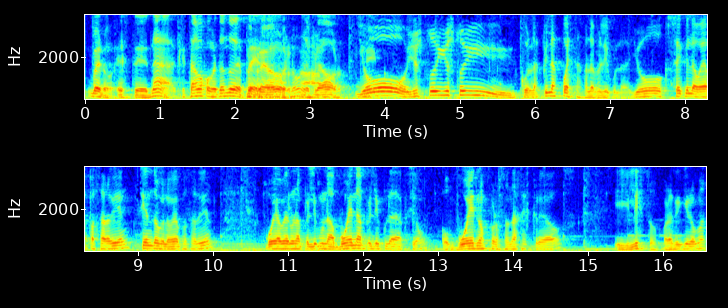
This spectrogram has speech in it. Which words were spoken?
bueno, este, nada, que estábamos comentando de Depredador, ¿no? ajá. Depredador. Yo, yo estoy, yo estoy con las pilas puestas para la película. Yo sé que la voy a pasar bien, siento que la voy a pasar bien. Voy a ver una una buena película de acción con buenos personajes creados y listo. ¿Para qué quiero más?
